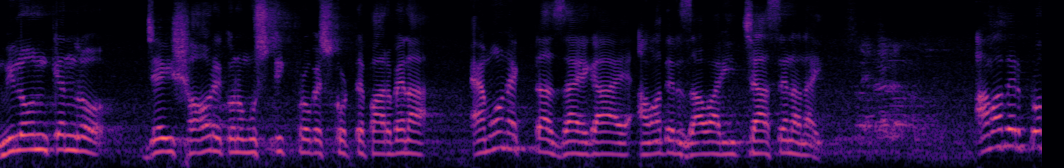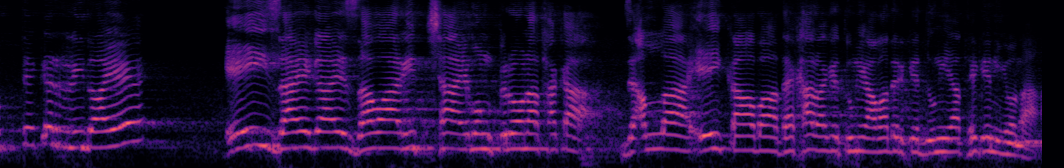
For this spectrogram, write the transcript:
মিলন কেন্দ্র, যেই শহরে কোনো মুষ্টিক প্রবেশ করতে পারবে না, এমন একটা জায়গায় আমাদের যাওয়ার ইচ্ছা আছে না নাই? আমাদের প্রত্যেকের হৃদয়ে এই জায়গায় যাওয়ার ইচ্ছা এবং প্রেরণা থাকা যে আল্লাহ এই কাবা দেখার আগে তুমি আমাদেরকে দুনিয়া থেকে নিও না।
